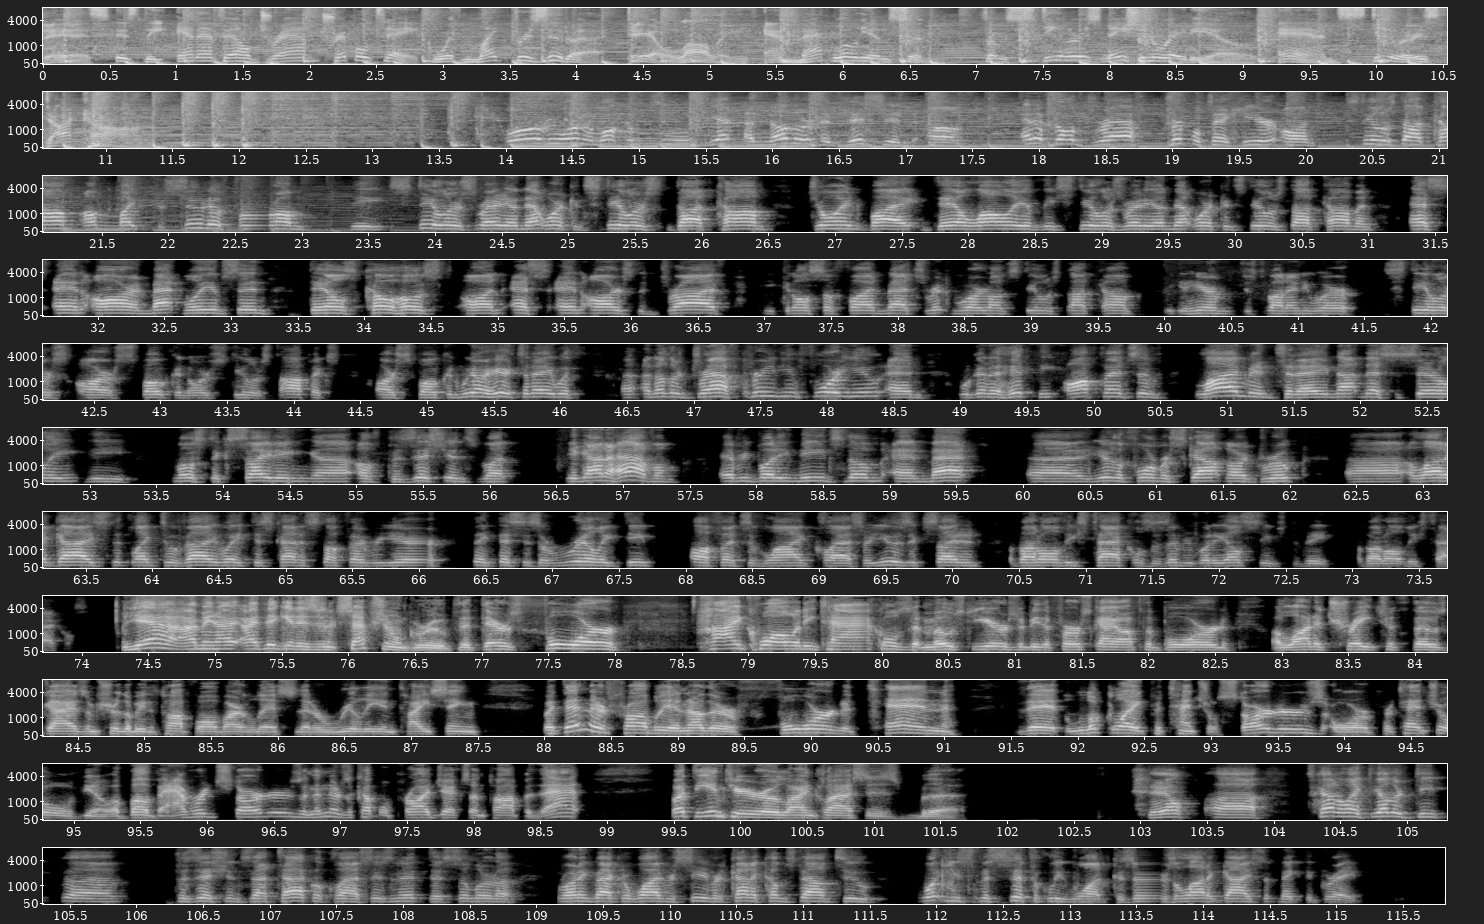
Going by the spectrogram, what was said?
This is the NFL Draft Triple Take with Mike Prisuta, Dale Lolley, and Matt Williamson from Steelers Nation Radio and Steelers.com. Hello, everyone, and welcome to yet another edition of NFL Draft Triple Take here on Steelers.com. I'm Mike Prisuta from the Steelers Radio Network and Steelers.com joined by Dale Lolley of the Steelers Radio Network and Steelers.com and SNR and Matt Williamson, Dale's co host on SNR's The Drive. You can also find Matt's written word on Steelers.com. You can hear him just about anywhere Steelers are spoken or Steelers topics are spoken. We are here today with another draft preview for you, and we're going to hit the offensive lineman today, not necessarily the most exciting uh, of positions, but you got to have them. Everybody needs them. And Matt, uh, you're the former scout in our group. Uh, a lot of guys that like to evaluate this kind of stuff every year think this is a really deep offensive line class. Are you as excited about all these tackles as everybody else seems to be about all these tackles? Yeah, I mean, I, I think it is an exceptional group that there's four high quality tackles that most years would be the first guy off the board a lot of traits with those guys. I'm sure they'll be the top of all of our lists that are really enticing. But then there's probably another four to 10 that look like potential starters or potential, you know, above average starters. And then there's a couple projects on top of that. But the interior line class is blah. Dale, uh, it's kind of like the other deep uh, positions, that tackle class, isn't it? That's similar to running back or wide receiver. It kind of comes down to what you specifically want because there's a lot of guys that make the grade.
